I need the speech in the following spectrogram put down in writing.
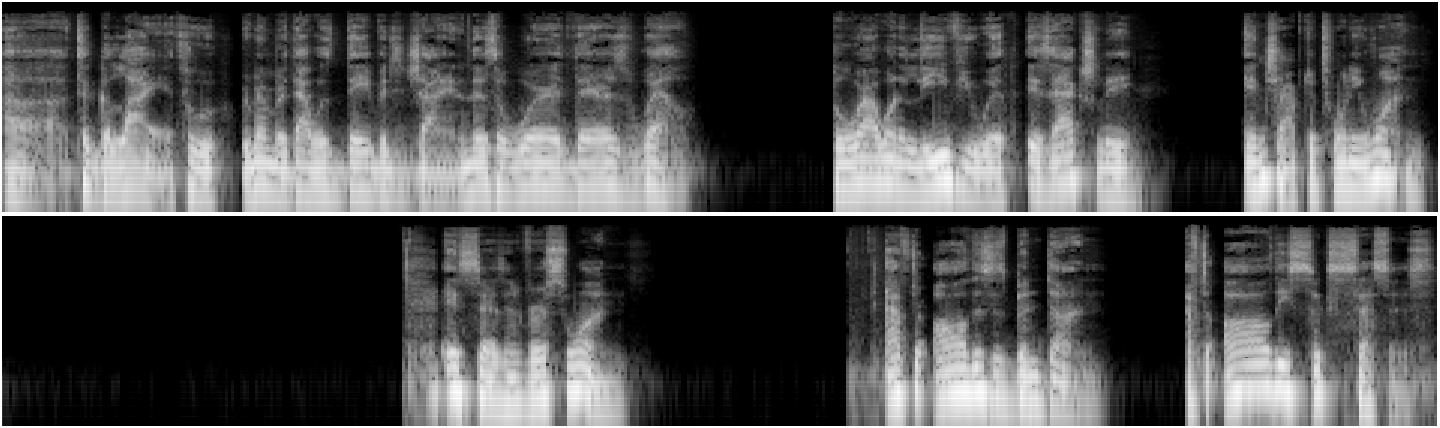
uh, to Goliath, who remember that was David's giant. And there's a word there as well. But where I want to leave you with is actually in chapter 21. It says in verse 1 After all this has been done, after all these successes,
